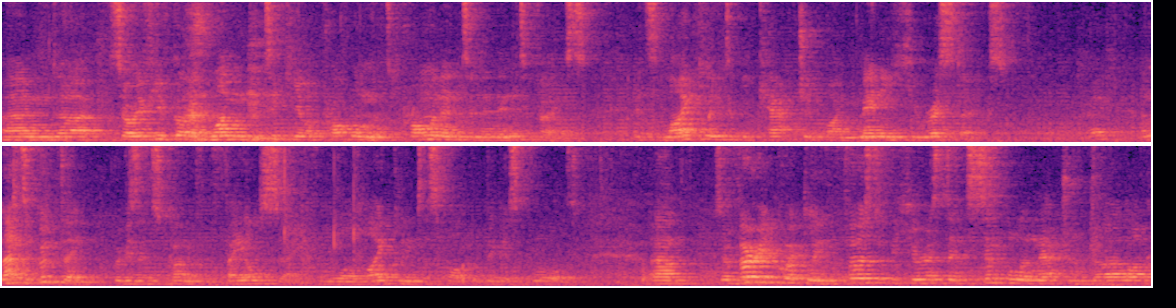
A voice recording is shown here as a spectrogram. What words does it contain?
And uh, so if you've got one particular problem that's prominent in an interface, it's likely to be captured by many heuristics. Okay? And that's a good thing because it's kind of a fail-safe. You are likely to spot the biggest flaws. Um, so very quickly, the first of the heuristics, simple and natural dialogue.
